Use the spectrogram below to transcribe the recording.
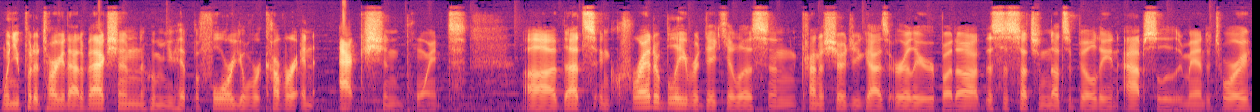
when you put a target out of action, whom you hit before, you'll recover an action point. Uh, that's incredibly ridiculous and kind of showed you guys earlier, but uh, this is such a nuts ability and absolutely mandatory.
